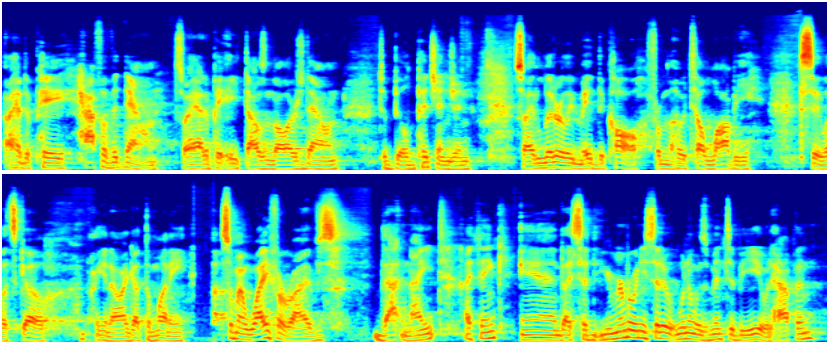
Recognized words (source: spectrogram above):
I had to pay half of it down. So I had to pay $8,000 down to build Pitch Engine. So I literally made the call from the hotel lobby to say, let's go. You know, I got the money. So my wife arrives that night, I think. And I said, You remember when you said it, when it was meant to be, it would happen?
